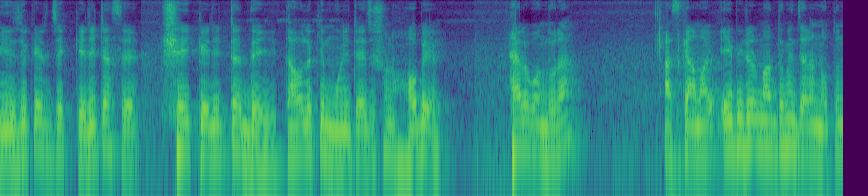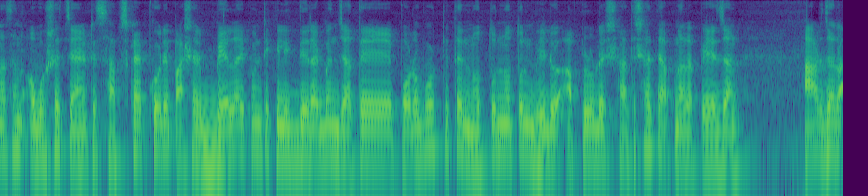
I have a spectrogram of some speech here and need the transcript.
মিউজিকের যে ক্রেডিট আছে, সেই ক্রেডিটটা দেই। তাহলে কি মনিটাইজেশন হবে? হ্যালো বন্ধুরা, আজকে আমার এই ভিডিওর মাধ্যমে যারা নতুন আছেন, অবশ্যই চ্যানেলটি সাবস্ক্রাইব করে পাশের বেল আইকনটি ক্লিক দিয়ে রাখবেন, যাতে পরবর্তীতে নতুন নতুন ভিডিও আপলোডের সাথে সাথে আপনারা পেয়ে যান। আর যারা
